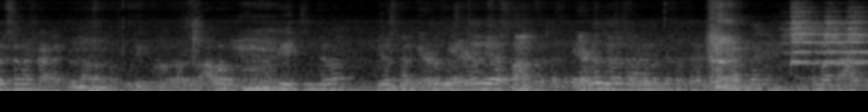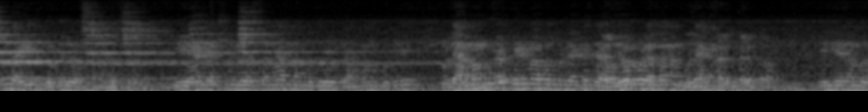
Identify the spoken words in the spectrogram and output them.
ದರ್ಶನ ಸ್ಟಾರ್ಟ್ ಆಗ್ತದೆ ಆವಾಗ ಗುಡಿ ಕೊಡೋದು ಅದು ಆವಾಗ ಅತಿ ಹೆಚ್ಚಿನ ಜನ ದೇವಸ್ಥಾನಕ್ಕೆ. ಎರಡು ಎರಡು ದೇವಸ್ಥಾನ. ಎರಡು ದೇವಸ್ಥಾನ ಸುಮಾರು ನಾಲ್ಕರಿಂದ ಐದು ದೊಡ್ಡ ದೇವಸ್ಥಾನ ಬರ್ತದೆ. ಈ ಎರಡು ಲಕ್ಷ್ಮೀ ದೇವಸ್ಥಾನ ನಮ್ಮದು ದ್ಯಾಮನ್ ಗುಡಿ. ದ್ಯಾಮನ್ ಗುಡಿ ಕಡಿಮೆ ಆಗ್ಬೋದು ಬಿಡಿ ಯಾಕಂದ್ರೆ ದೇವರುಗಳೆಲ್ಲ ನಮ್ಮ ಗುಡಿಯಾಗ ಇಲ್ಲಿ ನಮ್ಮದು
